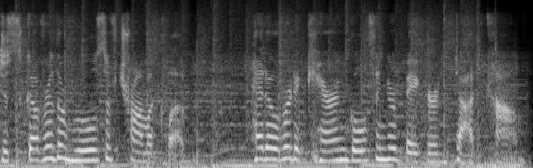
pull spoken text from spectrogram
discover the rules of Trauma Club. Head over to KarenGoldfingerBaker.com.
